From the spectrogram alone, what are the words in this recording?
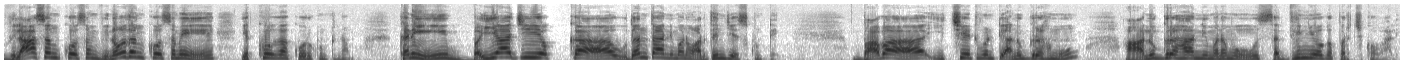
విలాసం కోసం వినోదం కోసమే ఎక్కువగా కోరుకుంటున్నాం. కానీ బయ్యాజీ యొక్క ఉదంతాన్ని మనం అర్థం చేసుకుంటే బాబా ఇచ్చేటువంటి అనుగ్రహము ఆ అనుగ్రహాన్ని మనము సద్వినియోగపరచుకోవాలి.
